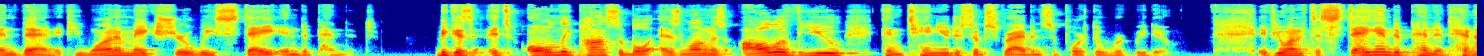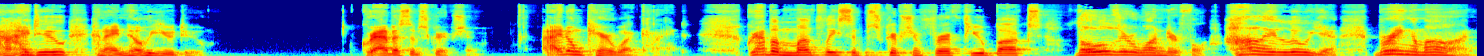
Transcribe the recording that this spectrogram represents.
And then, if you want to make sure we stay independent, because it's only possible as long as all of you continue to subscribe and support the work we do. If you want it to stay independent, and I do, and I know you do, grab a subscription. I don't care what kind. Grab a monthly subscription for a few bucks. Those are wonderful. Hallelujah. Bring them on.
